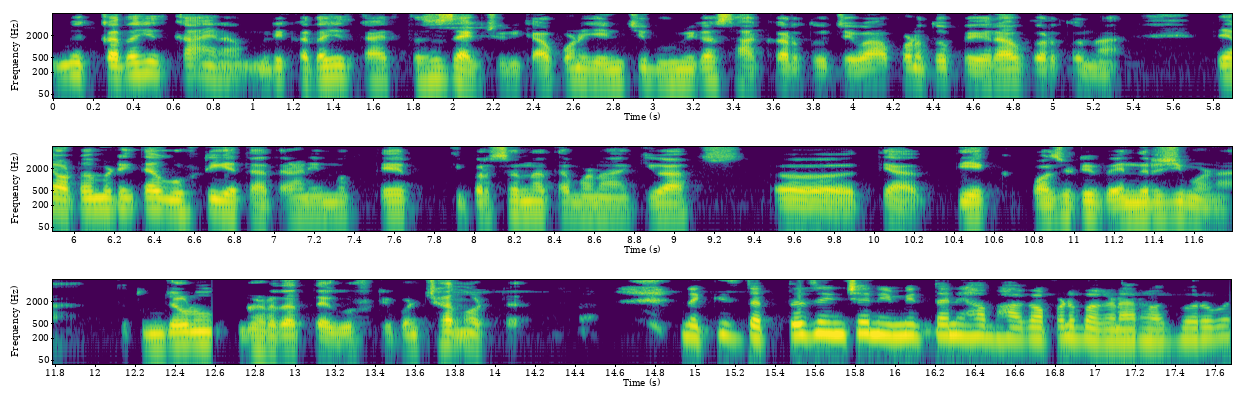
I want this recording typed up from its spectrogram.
कदाचित काय ना म्हणजे कदाचित काय तसंच ऍक्च्युली की आपण यांची भूमिका साकारतो जेव्हा आपण तो पेहराव करतो ना ते ऑटोमॅटिक त्या गोष्टी येतात आणि मग ते ती प्रसन्नता म्हणा किंवा त्या ती एक पॉझिटिव्ह एनर्जी म्हणा तुमच्याकडून घडतात त्या गोष्टी. पण छान वाटतं. नक्कीच दत्तजयंतीच्या निमित्ताने हा भाग आपण बघणार आहोत बरोबर?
